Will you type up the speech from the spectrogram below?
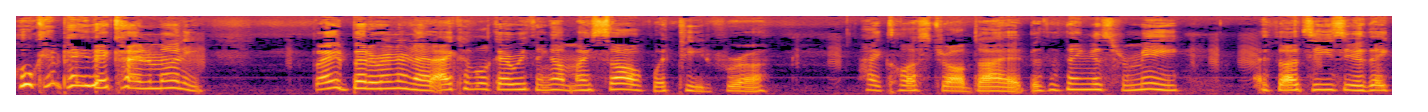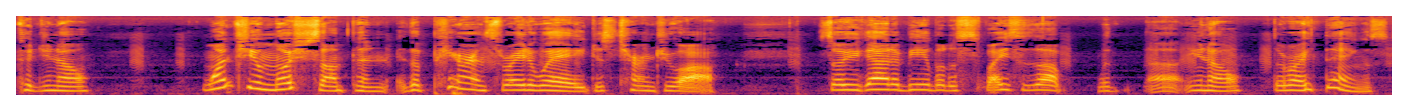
Who can pay that kind of money? If I had better internet, I could look everything up myself to eat for a high cholesterol diet. But the thing is, for me, I thought it's easier. They could, you know, once you mush something, the appearance right away just turns you off. So you got to be able to spice it up with, uh, you know, the right things.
